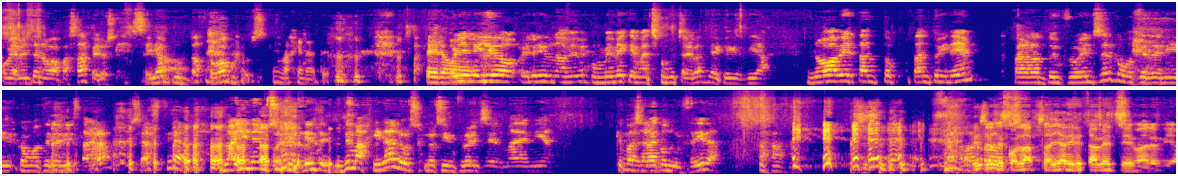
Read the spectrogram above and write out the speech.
Obviamente no va a pasar, pero es que sería un puntazo, vamos. Imagínate. Pero Hoy he leído, he leído una meme, un meme que me ha hecho mucha gracia, que decía, no va a haber tanto, tanto INEM para tanto influencer como cierre en, como cierre en Instagram. O sea, hostia, no hay INEM suficiente. ¿Tú te imaginas los, los influencers? Madre mía. ¿Qué pasará con Dulceida? Eso se colapsa ya directamente, madre mía.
